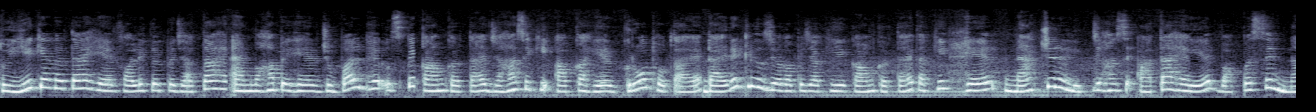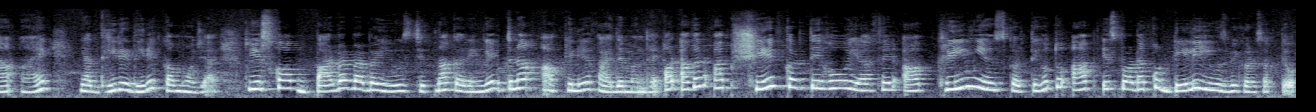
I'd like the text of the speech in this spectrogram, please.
तो ये क्या करता है? हेयर फॉलिकल पे जाता है एंड वहाँ पे हेयर जो बल्ब है उस पर काम करता है, जहाँ से कि आपका हेयर ग्रोथ होता है। डायरेक्टली उस जगह पे जाके ये काम करता है, ताकि हेयर नेचुरली जहाँ से आता है हेयर वापस से ना आए या धीरे धीरे कम हो जाए। तो इसको आप बार बार बार बार यूज़ जितना करेंगे, उतना आपके लिए फ़ायदेमंद है। और अगर आप शेव करते हो या फिर आप क्रीम यूज़ करते हो तो आप इस प्रोडक्ट को डेली यूज़ भी कर सकते हो।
